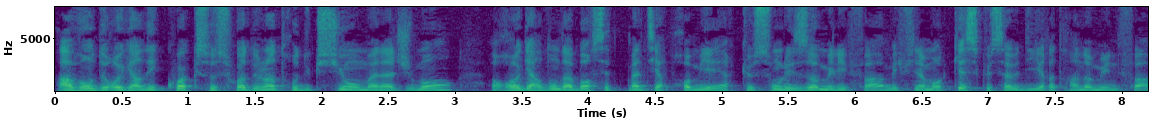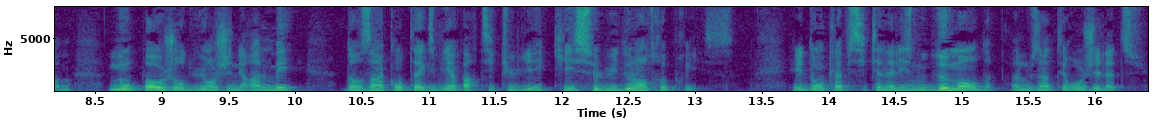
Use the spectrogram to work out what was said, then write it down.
avant de regarder quoi que ce soit de l'introduction au management, regardons d'abord cette matière première que sont les hommes et les femmes, et finalement, qu'est-ce que ça veut dire être un homme et une femme, non pas aujourd'hui en général, mais dans un contexte bien particulier qui est celui de l'entreprise. Et donc la psychanalyse nous demande à nous interroger là-dessus.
